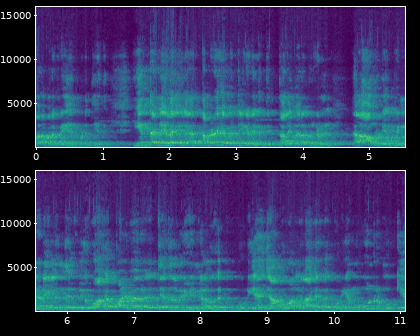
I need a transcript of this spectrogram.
பரபரப்பை ஏற்படுத்தியது. இந்த நிலையில் தமிழக வெற்றி கழகத்தின் தலைவர் அவர்கள் அவருடைய பின்னணியிலிருந்து வெகுவாக பல்வேறு தேர்தல் வியூகங்களை வகுக்கக்கூடிய ஜாம்பவான்களாக இருக்கக்கூடிய மூன்று முக்கிய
